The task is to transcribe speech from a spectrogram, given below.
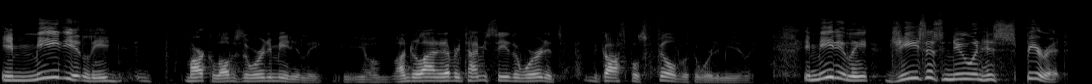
Immediately, Mark loves the word immediately you know, underline it every time you see the word. It's, the gospel's filled with the word immediately. Immediately, Jesus knew in his spirit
